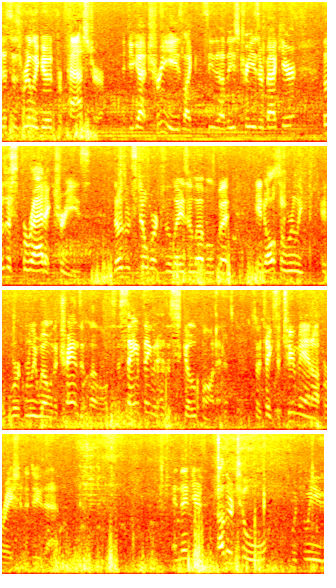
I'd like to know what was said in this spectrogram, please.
This is really good for pasture. If you got trees, like see how these trees are back here, those are sporadic trees. Those would still work for the laser level, but it also really it work really well with a transit level. It's the same thing, but it has a scope on it. So it takes a two-man operation to do that. And then your other tool, we,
